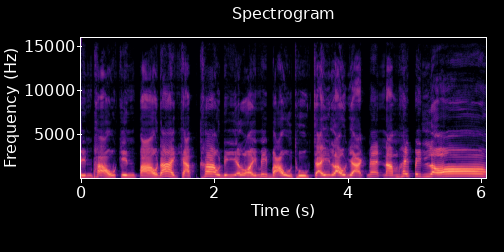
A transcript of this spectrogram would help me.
ดินเผากินเปล่าได้กับข้าวดีอร่อยไม่เบา ถูกใจเราอยากแนะนำให้ไปลอง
